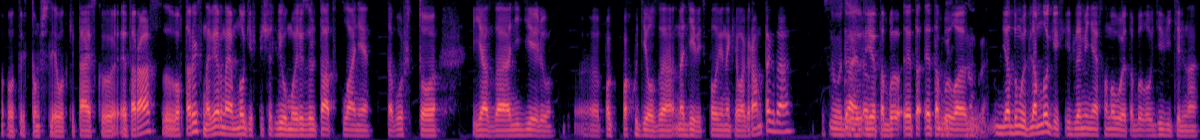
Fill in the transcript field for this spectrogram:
вот, и в том числе вот китайскую, это раз. Во-вторых, наверное, многих впечатлил мой результат в плане того, что я за неделю э, похудел за, на 9,5 килограмм тогда. Ну да, это, и это, было, это, это было, много. я думаю, для многих и для меня самого это было удивительно.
